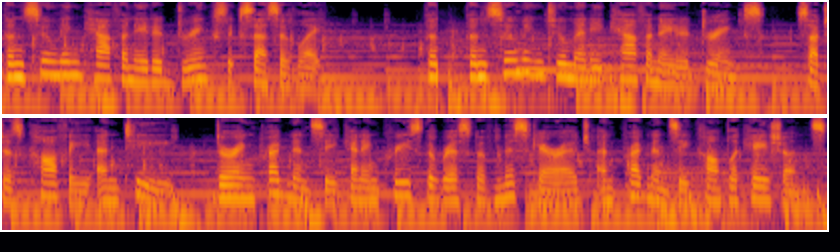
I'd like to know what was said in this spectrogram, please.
Consuming caffeinated drinks excessively. Con consuming too many caffeinated drinks, such as coffee and tea, during pregnancy can increase the risk of miscarriage and pregnancy complications.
